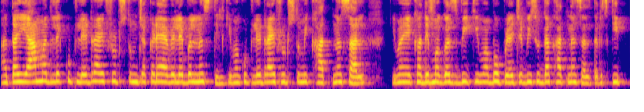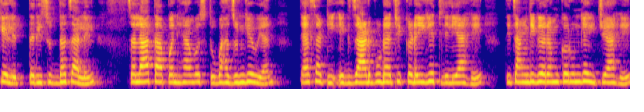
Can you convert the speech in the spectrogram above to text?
आता यामधले कुठले ड्रायफ्रूट्स तुमच्याकडे अवेलेबल नसतील किंवा कुठले ड्रायफ्रूट्स तुम्ही खात नसाल किंवा एखादे मगज बी किंवा भोपळ्याचे बी सुद्धा खात नसाल तर स्किप केलेत तरीसुद्धा चालेल. चला आता आपण ह्या वस्तू भाजून घेऊयात. त्यासाठी एक जाड बुडाची कढई घेतलेली आहे. ती चांगली गरम करून घ्यायची आहे.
